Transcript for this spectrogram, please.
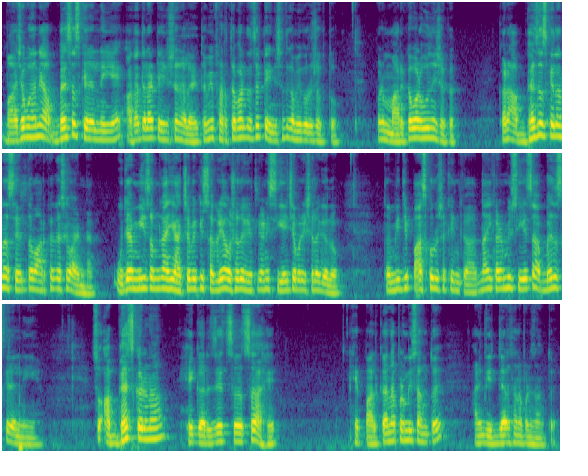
माझ्या मुलाने अभ्यासच केलेला नाही आहे आता त्याला टेन्शन आलं आहे तर मी फरतफर त्याचं टेन्शन कमी करू शकतो. पण मार्क वाढवू नाही शकत. कारण अभ्यासच केला नसेल तर मार्क कसे वाढणार? उद्या मी समजा ह्याच्यापैकी सगळी औषधं घेतली आणि सी एच्या परीक्षेला गेलो. तर मी ती पास करू शकेन का? नाही कारण मी सी एचा अभ्यासच केलेला नाही आहे सो अभ्यास करणं हे गरजेचंच आहे. हे पालकांना पण मी सांगतो आहे आणि विद्यार्थ्यांना पण सांगतो आहे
